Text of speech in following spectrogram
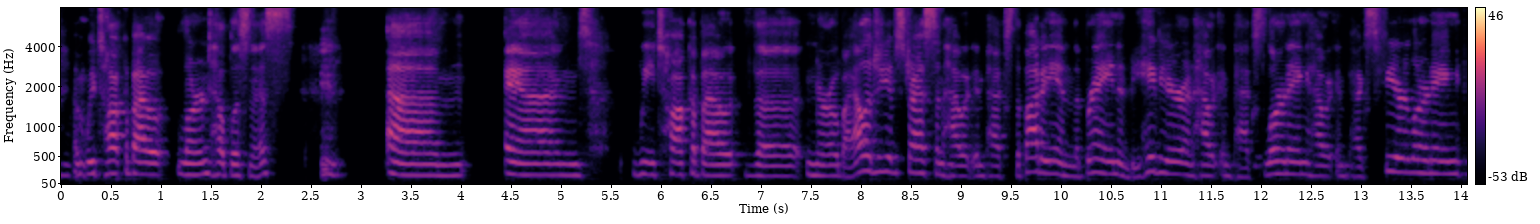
Mhm. Um, we talk about learned helplessness. um, and we talk about the neurobiology of stress and how it impacts the body and the brain and behavior and how it impacts learning, how it impacts fear learning.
